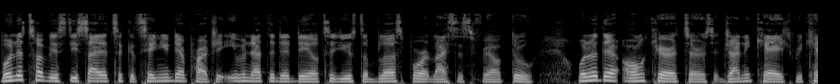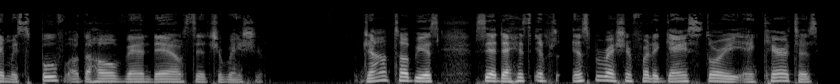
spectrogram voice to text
Tobias decided to continue their project even after the deal to use the Bloodsport license fell through. One of their own characters, Johnny Cage, became a spoof of the whole Van Damme situation. John Tobias said that his inspiration for the game's story and characters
